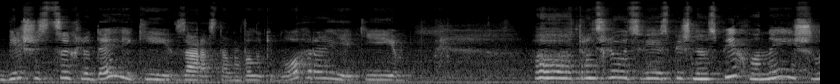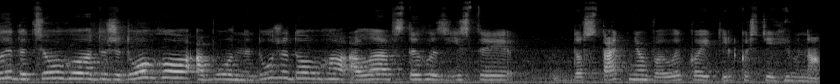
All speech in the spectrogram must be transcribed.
Більшість цих людей, які зараз там великі блогери, які транслюють свій успішний успіх, вони йшли до цього дуже довго або не дуже довго, але встигли з'їсти достатньо великої кількості гівна.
